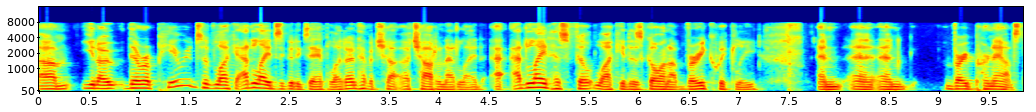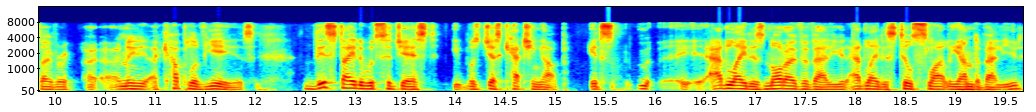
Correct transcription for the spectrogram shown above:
um, you know, there are periods of like Adelaide's a good example. I don't have a, chart, a chart on Adelaide. A- Adelaide has felt like it has gone up very quickly, and and, and very pronounced over a, only a couple of years. This data would suggest it was just catching up it's Adelaide is not overvalued. Adelaide is still slightly undervalued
